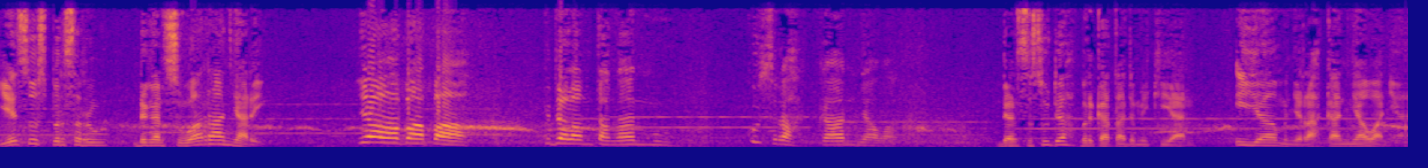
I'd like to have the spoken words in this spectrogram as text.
Yesus berseru dengan suara nyaring. Ya Bapa, ke dalam tanganmu kuserahkan nyawaku. Dan sesudah berkata demikian, ia menyerahkan nyawanya.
